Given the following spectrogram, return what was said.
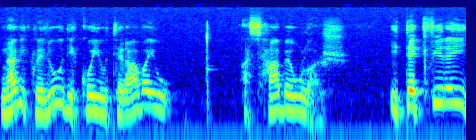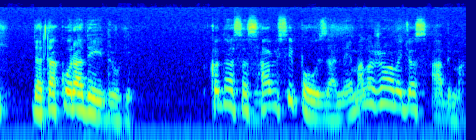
Navikli ljudi koji utjeravaju ashabe u laž i tekvire ih da tako rade i drugi. Kod nas ashabi svi pouzdani, nema lažova među ashabima.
